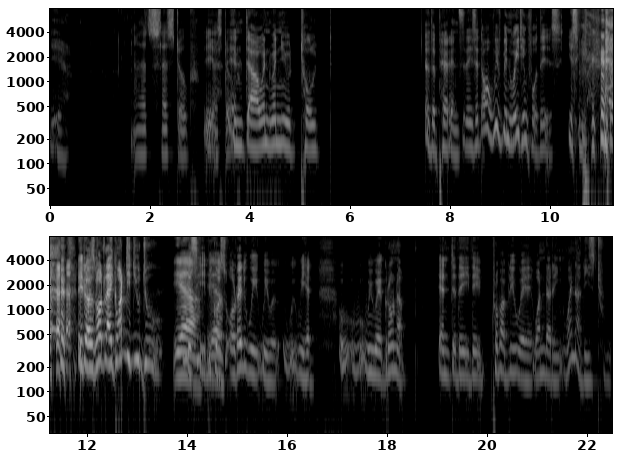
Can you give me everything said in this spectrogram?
Yeah, No, that's that's dope. yeah. That's dope. And uh, when when you told the parents, they said, "Oh, we've been waiting for this." You see, it was not like, "What did you do?" Yeah. you see, yeah. because already we we were we, we had we were grown up, and they they probably were wondering when are these two,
